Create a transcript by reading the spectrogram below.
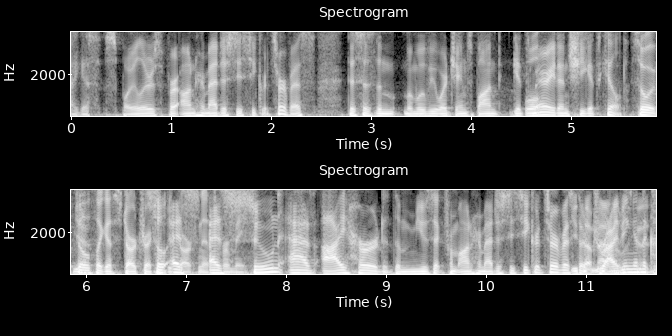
I guess, spoilers for On Her Majesty's Secret Service. This is the m- movie where James Bond gets Well, married and she gets killed. So it feels like a Star Trek So into as, darkness as for me. As soon as I heard the music from On Her Majesty's Secret Service, You they're driving in the gonna die.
